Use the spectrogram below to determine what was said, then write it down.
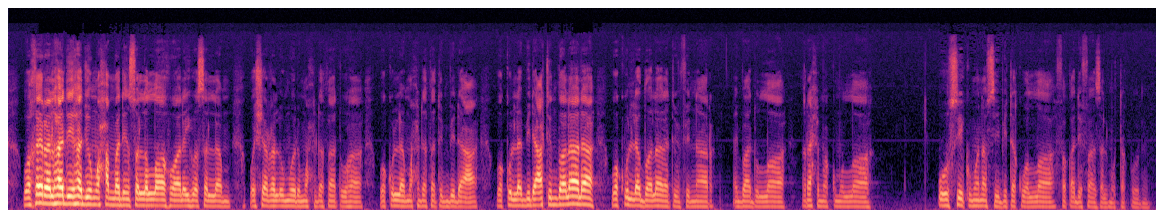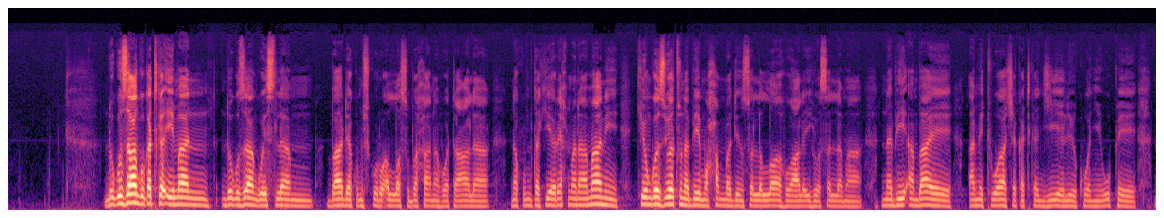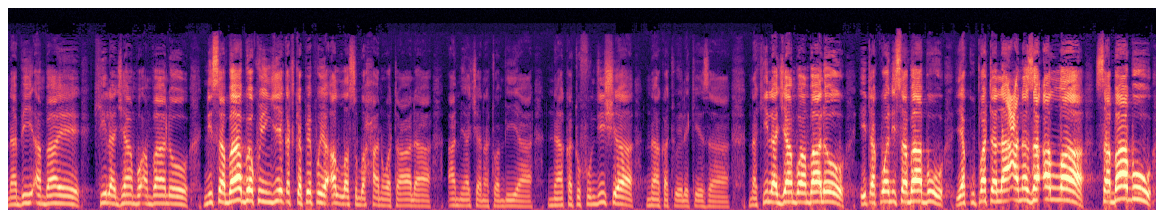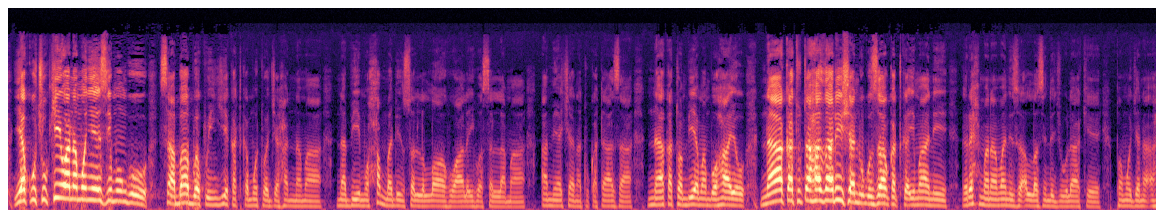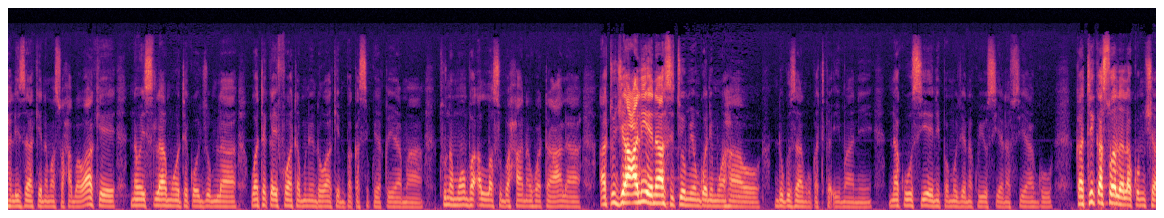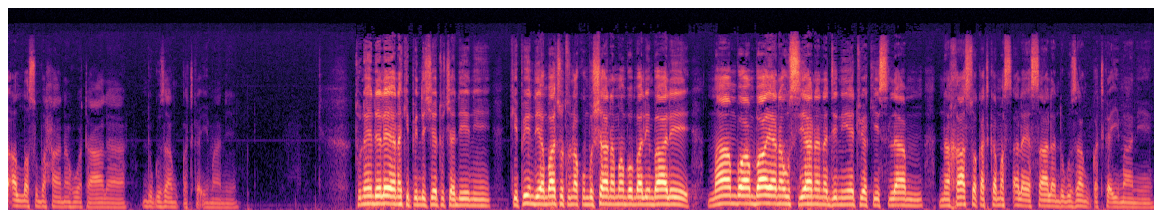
وخير الهدي هدي محمد صلى الله عليه وسلم وشر الأمور محدثاتها وكل محدثة بدعة وكل بدعة ضلالة وكل ضلالة في النار عباد الله رحمكم الله usikum wanafsi bitaqwa llah fakad faza lmuttaqun ndugu zangu katika iman ndugu zangu waislam baada ya kumshukuru allah subhanahu wataala na kumtakia rehma na amani kiongozi wetu nabii muhammadin salllahu alaihi wasalama nabii ambaye ametuacha katika njia iliyokuwa nyeupe. Nabii ambaye kila jambo ambalo ni sababu ya kuingia katika pepo ya allah subhanahu wataala ameacha anatuambia na akatufundisha na akatuelekeza. Na kila jambo ambalo itakuwa ni sababu ya kupata laana za allah sababu ya kuchukiwa na mwenyezi mungu sababu ya kuingia katika moto wa jahannama nabii muhammadin salllahu alaihi wasalama ameacha anatukataza na akatwambia mambo hayo na akatutahadharisha ndugu zangu katika imani rehma na amani za allah zinde juu lake pamoja na ahli zake na masahaba wake na waislamu wote kwa ujumla watakaifuata mwenendo wake mpaka siku ya kiama tunamwomba allah subhanahu wataala atujaalie nasi tio miongoni mwa hao ndugu zangu katika imani na kuhusieni pamoja na kuihusia nafsi yangu katika swala la kumcha allah subhanahu wataala ndugu zangu katika imani. Tunaendelea na kipindi chetu cha dini kipindi ambacho tunakumbushana mambo mbalimbali mbali, mambo ambayo yanahusiana na dini yetu ya kiislamu na haswa katika masala ya sala ndugu zangu katika imani.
